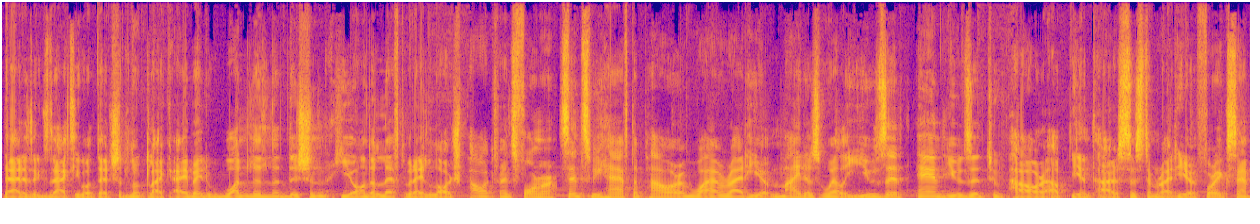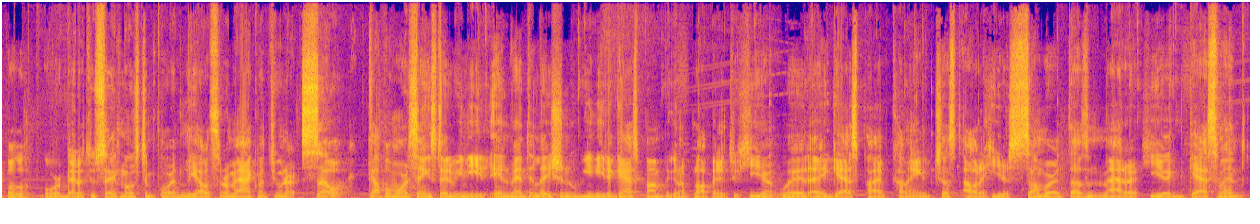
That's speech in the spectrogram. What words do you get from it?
That is exactly what that should look like. I made one little addition here on the left with a large power transformer. Since we have the power wire right here, might as well use it and use it to power up the entire system right here. For example, or better to say, most importantly, our thermal aqua tuner. So, couple more things that we need. In ventilation, we need a gas pump. We're going to plop it into here with a gas pipe coming just out of here somewhere. It doesn't matter. Here, gas vent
